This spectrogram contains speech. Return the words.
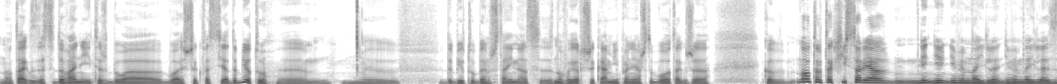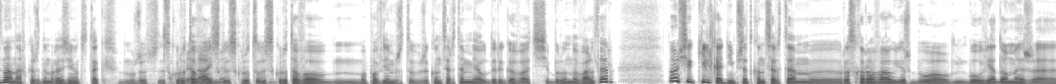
No tak, zdecydowanie. I też była, była jeszcze kwestia debiutu. Debiutu Bernsteina z, z Nowojorczykami, ponieważ to było tak, że no to tak historia nie, nie, nie, wiem na ile, nie wiem na ile jest znana, w każdym razie no to tak może skrótowo, skrót, skrótowo mm, opowiem, że, to, że koncertem miał dyrygować Bruno Walter. No on się kilka dni przed koncertem y, rozchorował, już było, było wiadome, że,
